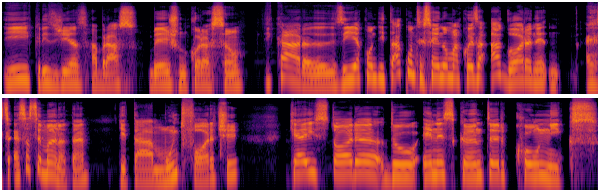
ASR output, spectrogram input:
E Cris Dias, abraço, beijo no coração. E, cara, ia, e tá acontecendo uma coisa agora, né? essa semana, tá? Que tá muito forte que é a história do Enes Kanter com o Knicks.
